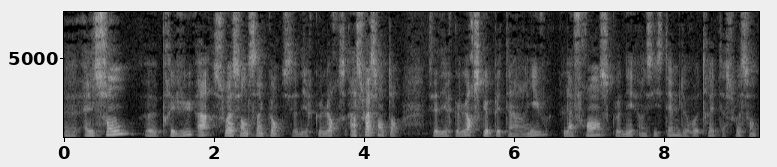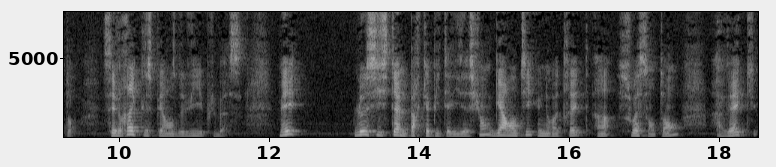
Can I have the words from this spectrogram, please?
euh, elles sont euh, prévues à 65 ans, c'est-à-dire que à 60 ans. C'est-à-dire que lorsque Pétain arrive, la France connaît un système de retraite à 60 ans. C'est vrai que l'espérance de vie est plus basse. Mais le système par capitalisation garantit une retraite à 60 ans, avec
